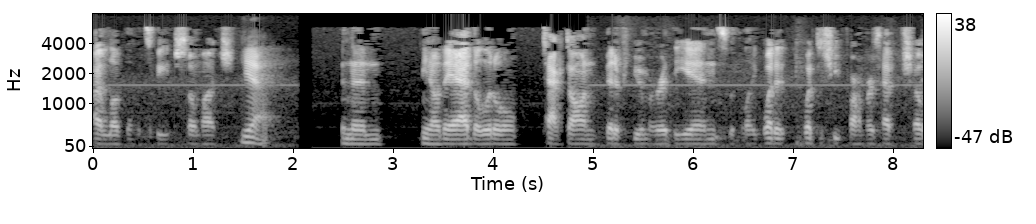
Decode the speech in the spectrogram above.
I loved that speech so much. yeah, and then you know they add the little tacked on bit of humor at the end with like what it, what do sheep farmers have to show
